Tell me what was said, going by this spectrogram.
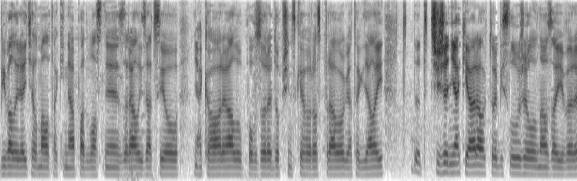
Bývalý riaditeľ mal taký nápad vlastne s realizáciou nejakého areálu po vzore Dobšinského rozprávok a tak ďalej. Čiže nejaký areál, ktorý by slúžil naozaj vere,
